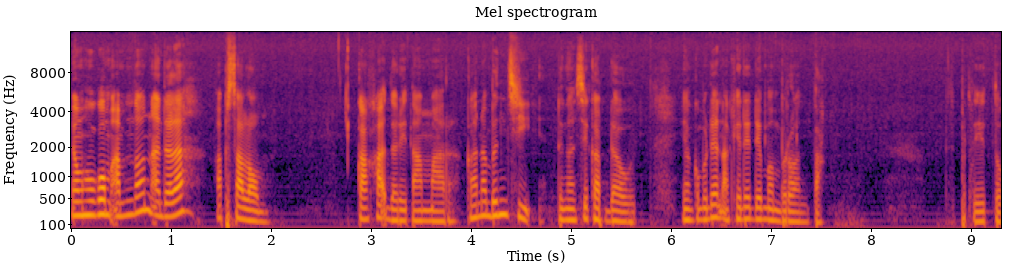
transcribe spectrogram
yang menghukum Amnon adalah Absalom, kakak dari Tamar, karena benci dengan sikap Daud. Yang kemudian akhirnya dia memberontak. Seperti itu.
